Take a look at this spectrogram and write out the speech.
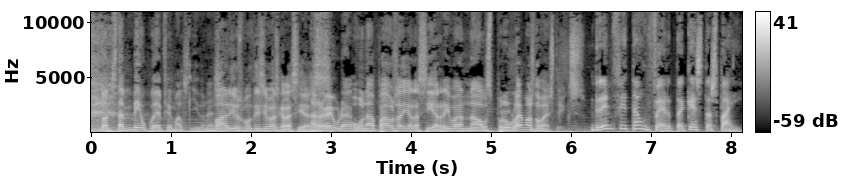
doncs també ho podem fer amb els llibres. Màrius, moltíssimes gràcies. A reveure. Una pausa i ara sí, arriben els problemes domèstics. Renfe t'ha ofert aquest espai.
